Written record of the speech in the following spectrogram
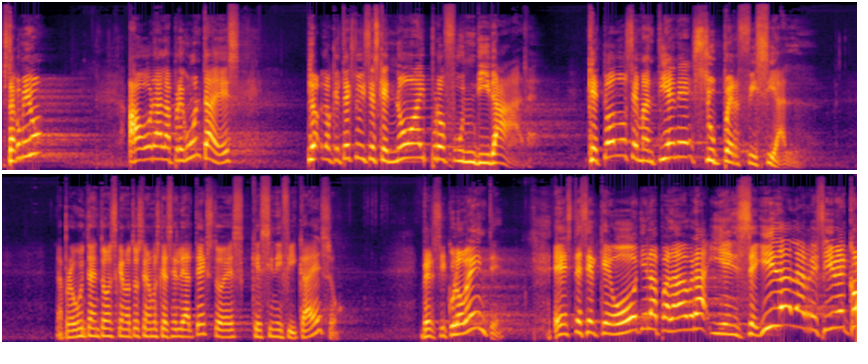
¿Está conmigo? Ahora la pregunta es, lo, que el texto dice es que no hay profundidad, que todo se mantiene superficial. La pregunta entonces que nosotros tenemos que hacerle al texto es, ¿qué significa eso? Versículo 20. Este es el que oye la palabra y enseguida la recibe con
